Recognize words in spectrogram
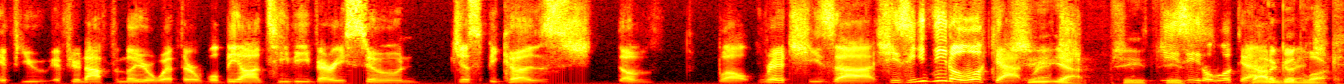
if you if you're not familiar with her, will be on TV very soon just because of well, Rich, she's uh she's easy to look at. She, Rich. yeah, she, she's Easy to look at, Got a good Rich. look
